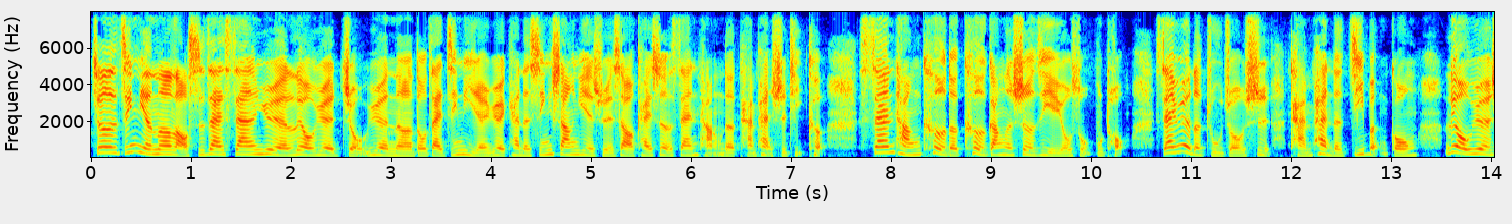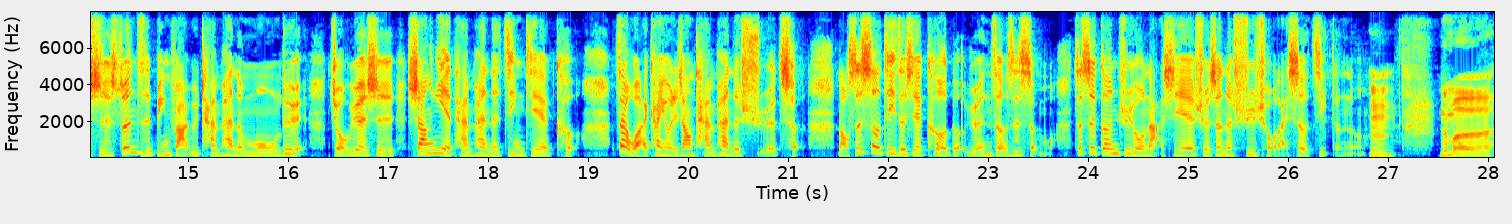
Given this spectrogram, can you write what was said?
就是今年呢，老师在三月、六月、九月呢，都在经理人月刊的新商业学校开设三堂的谈判实体课。三堂课的课纲的设计也有所不同。三月的主轴是谈判的基本功，六月是孙子兵法与谈判的谋略，九月是商业谈判的进阶课。在我来看，有点像谈判的学程。老师设计这些课的原则是什么？这是根据有哪些学生的需求来设计的呢？嗯。那么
